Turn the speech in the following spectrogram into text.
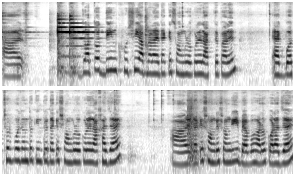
আর যত দিন খুশি আপনারা এটাকে সংগ্রহ করে রাখতে পারেন। এক বছর পর্যন্ত কিন্তু এটাকে সংগ্রহ করে রাখা যায়। আর এটাকে সঙ্গে সঙ্গেই ব্যবহারও করা যায়।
